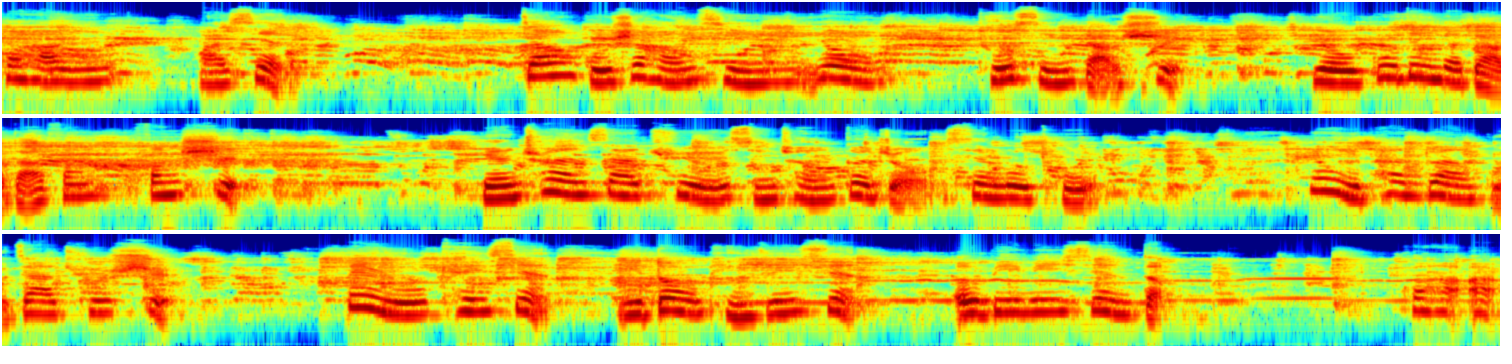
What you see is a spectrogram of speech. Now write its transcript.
括号一，划线。将股市行情用图形表示，有固定的表达方方式，连串下去形成各种线路图，用以判断股价趋势，例如 K 线、移动平均线、OBV 线等。括号二，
